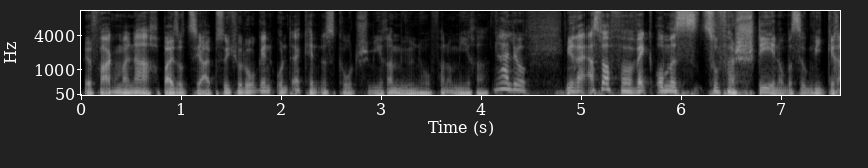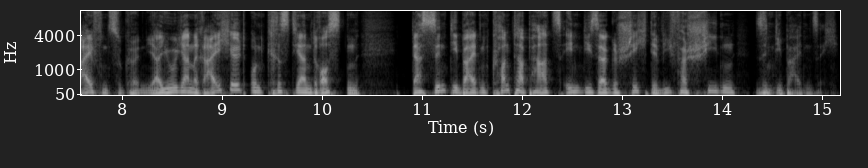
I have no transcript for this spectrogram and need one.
Wir fragen mal nach bei Sozialpsychologin und Erkenntniscoach Mira Mühlenhof. Hallo Mira. Hallo. Mira, erstmal vorweg, um es zu verstehen, um es irgendwie greifen zu können. Ja, Julian Reichelt und Christian Drosten, das sind die beiden Konterparts in dieser Geschichte. Wie verschieden sind die beiden sich?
